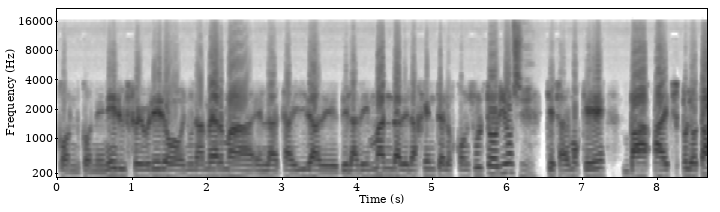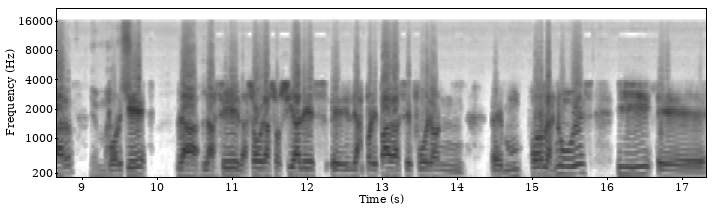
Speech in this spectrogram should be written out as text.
con, con, enero y febrero en una merma en la caída de, la demanda de la gente a los consultorios, que sabemos que va a explotar porque la, la, las obras sociales, eh, las prepagas se fueron eh, por las nubes y, eh,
